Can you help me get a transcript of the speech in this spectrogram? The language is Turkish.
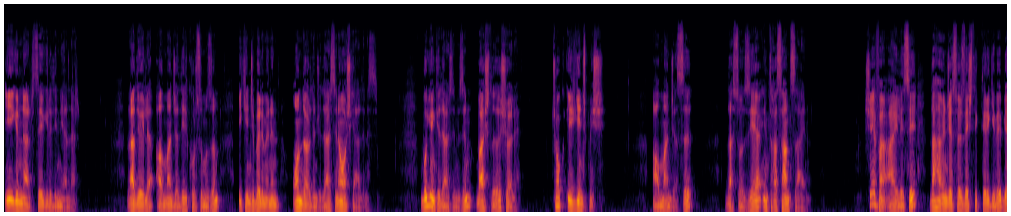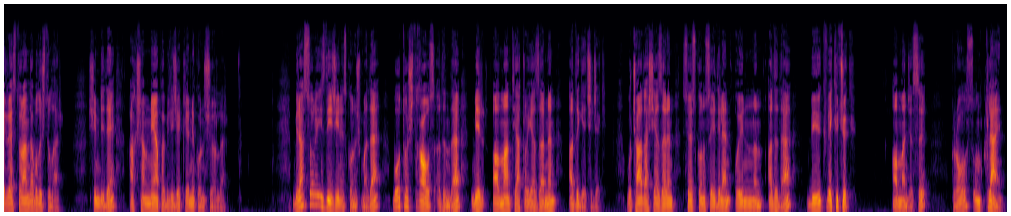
İyi günler sevgili dinleyenler. Radyo ile Almanca dil kursumuzun ikinci bölümünün 14. dersine hoş geldiniz. Bugünkü dersimizin başlığı şöyle. Çok ilginçmiş. Almancası Das soll sehr interessant sein. Schäfer ailesi daha önce sözleştikleri gibi bir restoranda buluştular. Şimdi de akşam ne yapabileceklerini konuşuyorlar. Biraz sonra izleyeceğiniz konuşmada Boto Strauss adında bir Alman tiyatro yazarının adı geçecek. Bu çağdaş yazarın söz konusu edilen oyununun adı da Büyük ve Küçük. Almancası Groß und Klein.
